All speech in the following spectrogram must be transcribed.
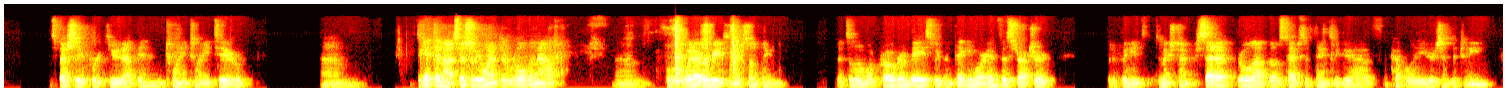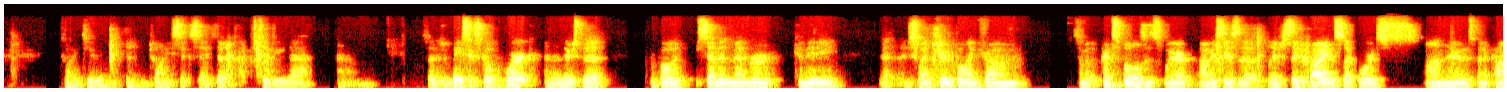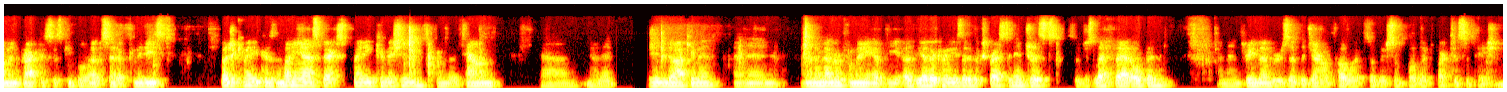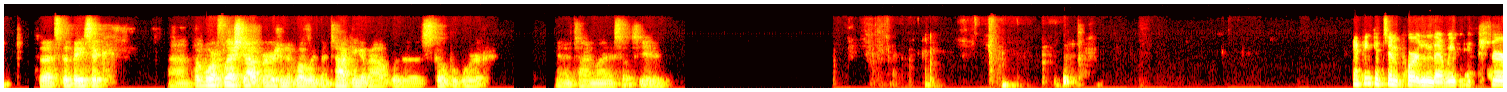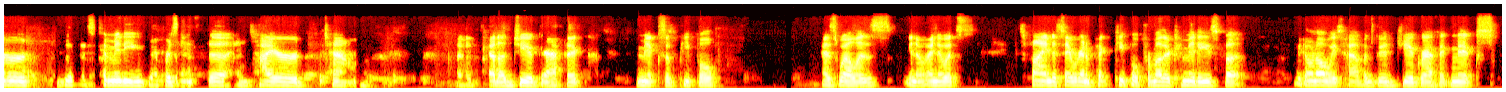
especially if we're queued up in 2022 um, to get them out, especially if we wanted to roll them out um, for whatever reason or something that's a little more program based. We've been thinking more infrastructure, but if we need some extra time for setup, roll out those types of things, we do have a couple of years in between 22 and 26 say to, to do that. Um, so there's a basic scope of work, and then there's the proposed seven member committee. I just went through pulling from some of the principles is where obviously as the legislative body, the select boards on there, there's been a common practice as people have set up committees. Budget committee because the money aspects, planning commission from the town, um, you know, that document, and then another member from any of the, of the other committees that have expressed an interest. So just left that open. And then three members of the general public. So there's some public participation. So that's the basic, um, but more fleshed out version of what we've been talking about with a scope of work and a timeline associated. I think it's important that we make sure this committee represents the entire town. That it's got a geographic mix of people as well as, you know, I know it's it's fine to say we're going to pick people from other committees, but we don't always have a good geographic mix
